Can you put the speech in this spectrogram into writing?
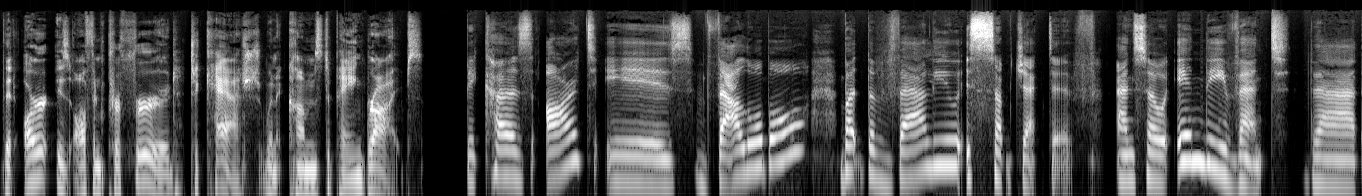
that art is often preferred to cash when it comes to paying bribes. Because art is valuable, but the value is subjective. And so, in the event that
